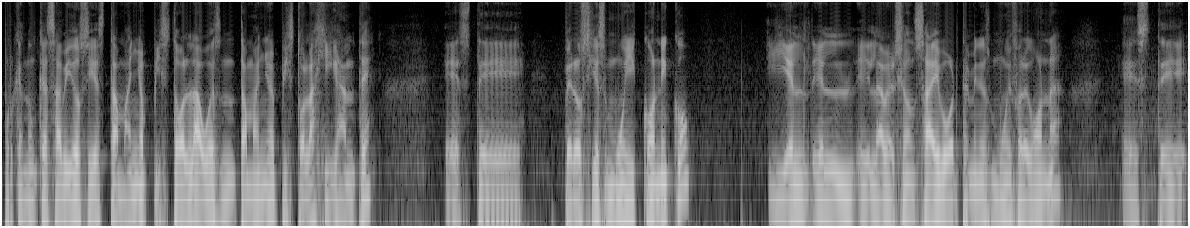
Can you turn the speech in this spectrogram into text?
Porque nunca he sabido si es tamaño pistola o es un tamaño de pistola gigante. Este. Pero sí es muy icónico. Y el, el- la versión Cyborg también es muy fregona. Este.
